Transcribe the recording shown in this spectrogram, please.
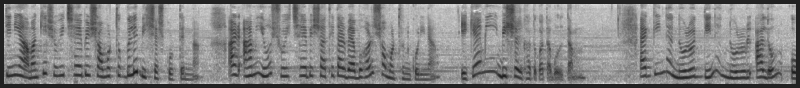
তিনি আমাকে শহীদ সাহেবের সমর্থক বলে বিশ্বাস করতেন না, আর আমিও শহীদ সাহেবের সাথে তার ব্যবহার সমর্থন করি না। একে আমি বিশ্বাসঘাতকতা বলতাম। একদিন নুরুদ্দিন, নুরুল আলম ও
